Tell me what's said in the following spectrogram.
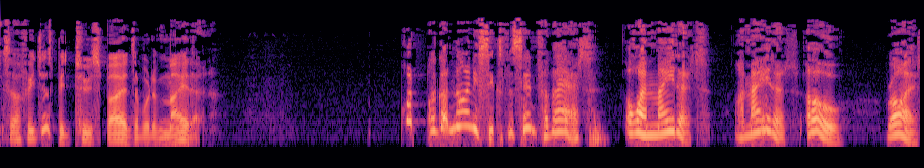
So if he just bid two spades, I would have made it. What? I got 96% for that. Oh, I made it. I made it. Oh, right.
